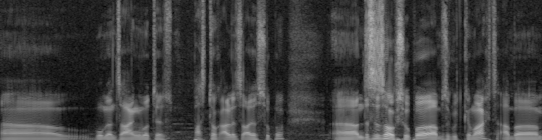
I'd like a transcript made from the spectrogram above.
äh, wo man sagen würde, passt doch alles, alles super. Äh, und das ist auch super, haben sie gut gemacht, aber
